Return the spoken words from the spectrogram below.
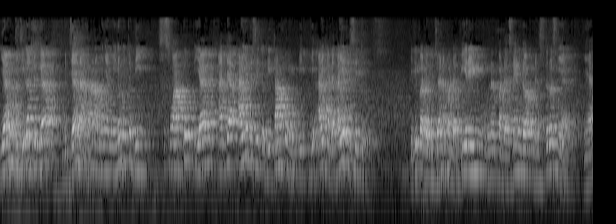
Yang dijilat juga bejana karena namanya minum itu di sesuatu yang ada air di situ, ditampung, di, di air ada air di situ. Jadi pada bejana, pada piring, kemudian pada sendok dan seterusnya, ya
